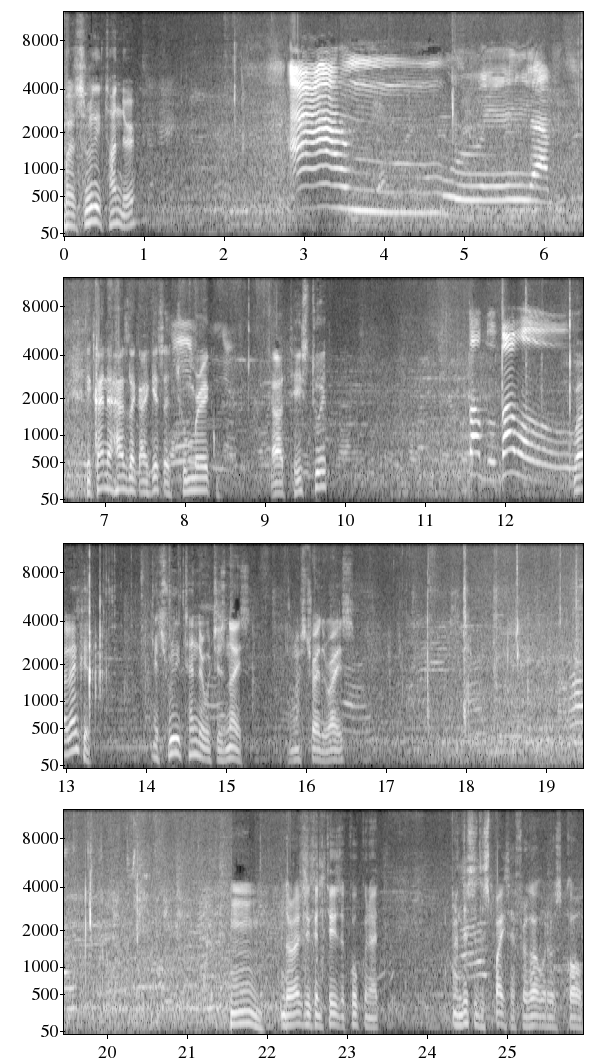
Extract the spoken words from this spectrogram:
But it's really tender. It kind of has like, I guess, a turmeric uh, taste to it. Bubble, bubble. I like it. It's really tender, which is nice. Let's try the rice. Mmm, the rice you can taste the coconut. And this is the spice, I forgot what it was called.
